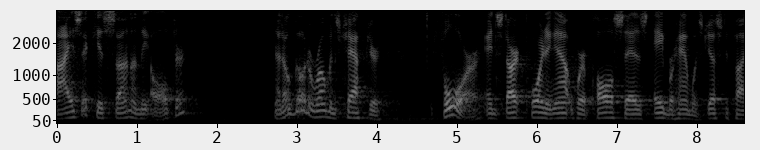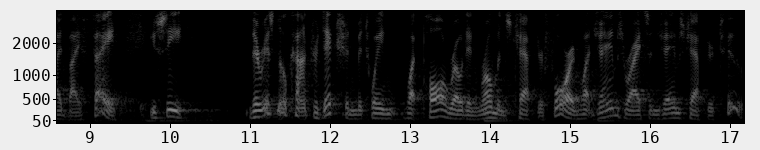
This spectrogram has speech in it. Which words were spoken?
Isaac his son on the altar? Now don't go to Romans chapter 4 and start pointing out where Paul says Abraham was justified by faith. You see, there is no contradiction between what Paul wrote in Romans chapter 4 and what James writes in James chapter 2.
